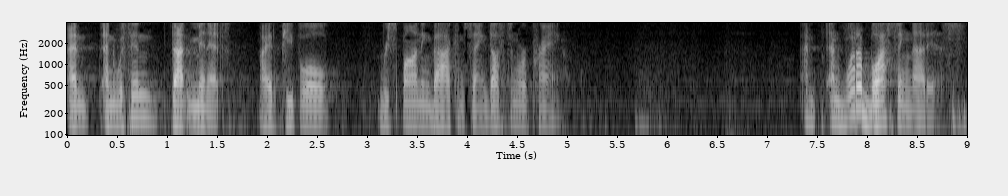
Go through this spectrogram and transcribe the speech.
And, and within that minute, I had people responding back and saying, Dustin, we're praying. And, and what a blessing that is.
